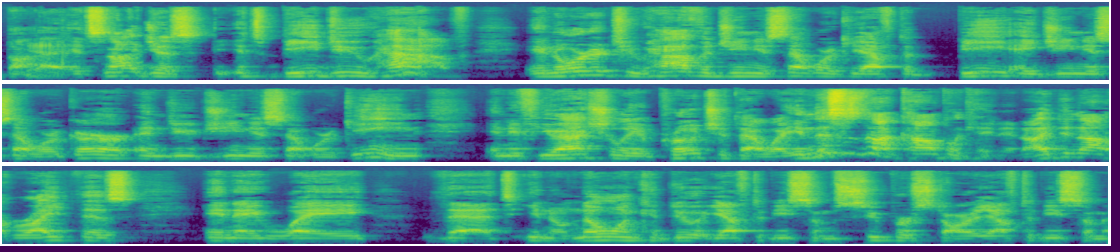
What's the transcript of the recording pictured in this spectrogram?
but yeah. it's not just, it's be, do, have in order to have a genius network, you have to be a genius networker and do genius networking. And if you actually approach it that way, and this is not complicated, I did not write this in a way that you know no one can do it. You have to be some superstar. You have to be some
